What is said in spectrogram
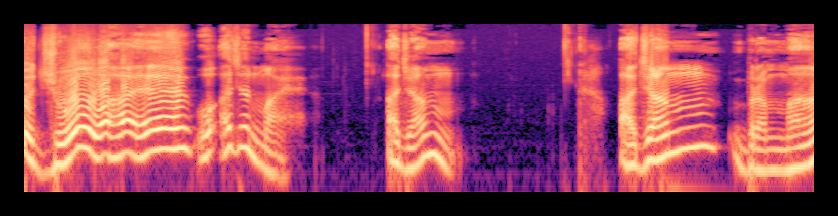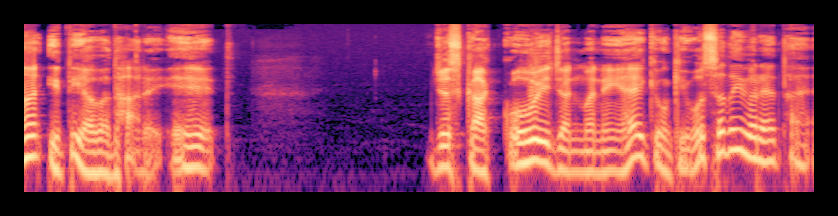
तो जो वह है, वो अजन्मा है। अजम। अजम ब्रह्म इति अवधारयेत। जिसका कोई जन्म नहीं है, क्योंकि वो सदैव रहता है।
